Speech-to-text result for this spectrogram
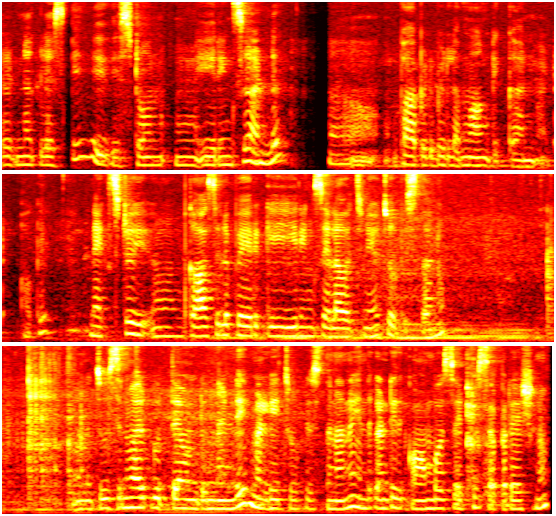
రెడ్ నెక్లెస్కి ఇది స్టోన్ ఇయర్ రింగ్స్ అండ్ పాపిడి బిళ్ళ మాంగ్ అనమాట ఓకే? నెక్స్ట్ కాసుల పేరుకి ఇయర్ రింగ్స్ ఎలా వచ్చినాయో చూపిస్తాను. మనం చూసిన వారికి గుర్తే ఉంటుందండి. మళ్ళీ చూపిస్తున్నాను. ఎందుకంటే ఇది కాంబో సెట్ సెపరేషను.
